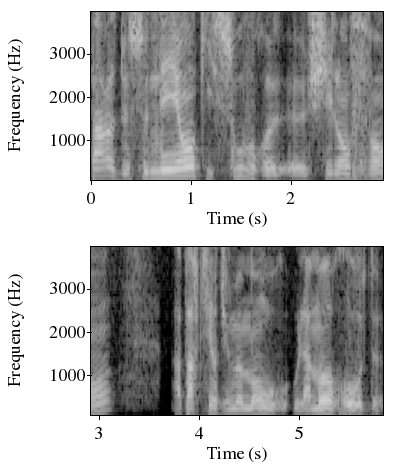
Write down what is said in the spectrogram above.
parle de ce néant qui s'ouvre chez l'enfant à partir du moment où la mort rôde.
